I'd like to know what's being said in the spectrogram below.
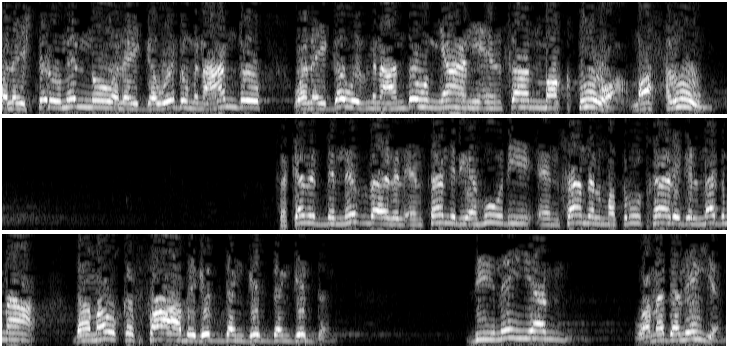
ولا يشتروا منه ولا يتجوزوا من عنده ولا يتجوز من عندهم يعني إنسان مقطوع محروم. فكانت بالنسبة للإنسان اليهودي إنسان المطرود خارج المجمع ده موقف صعب جدا جدا جدا دينيا ومدنيا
